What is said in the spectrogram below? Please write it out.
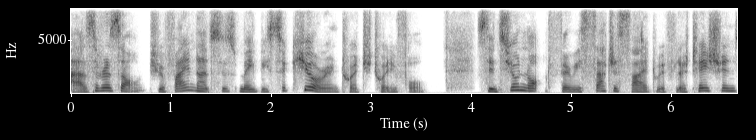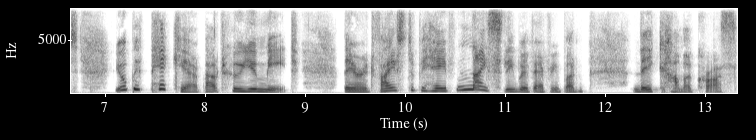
As a result, your finances may be secure in 2024. Since you're not very satisfied with flirtations, you'll be pickier about who you meet. They are advised to behave nicely with everyone they come across.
